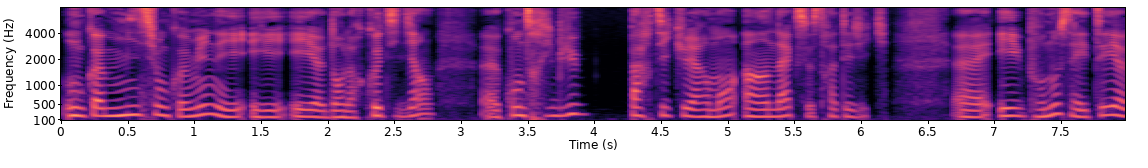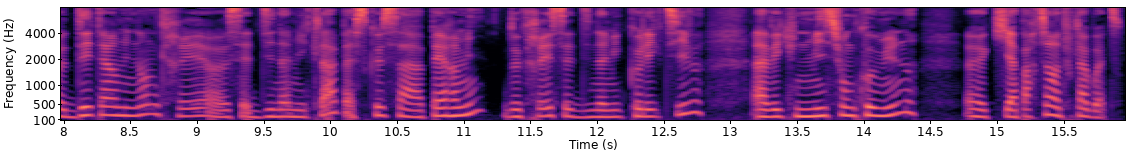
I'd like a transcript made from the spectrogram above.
ont comme mission commune et, et, et, dans leur quotidien euh, contribuent particulièrement à un axe stratégique. Euh, et pour nous, ça a été euh, déterminant de créer euh, cette dynamique-là parce que ça a permis de créer cette dynamique collective avec une mission commune qui appartient à toute la boîte.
